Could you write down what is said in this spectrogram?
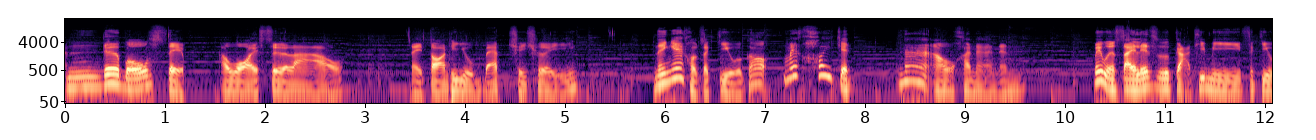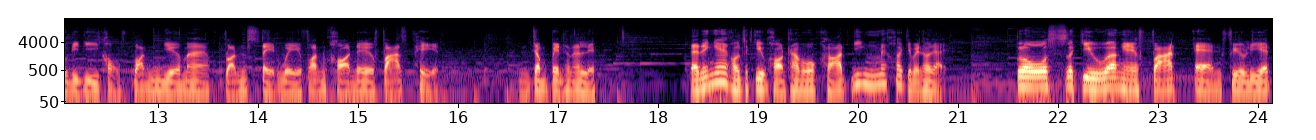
underbolt step avoid surround ในตอนที่อยู่ back เฉยๆ ในแง่ของสกิลก็ไม่ค่อยจะน่าเอาขนาดนั้น ไม่เหมือนไซเลน s ูกาที่มีสกิลดีๆ ของฟลอนต์เยอะมากฟลอนต์สเต w เวย์ฟลอนต์คอร์เนอร์ฟาสเพจจำเป็นทั้งนั้นเลย แต่ในแง่ของสกิลของทามโอคลอสยิ่งไม่ค่อยจะเป็นเท่าไหร่ Glow สกิลว่าไง Fast and Furious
